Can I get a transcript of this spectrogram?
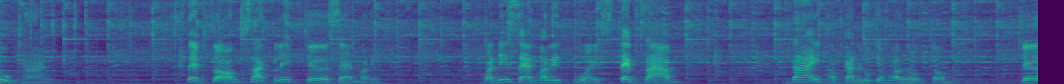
ลูกช้าง สเต็ปสองสักเล็กเจอแสนวริศวันนี้แสนวริศป่วย สเต็ปสามได้ท็อปกันลูกเจ้าพ่อโรงต้ม เจอ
